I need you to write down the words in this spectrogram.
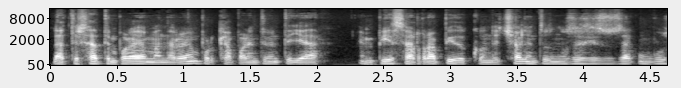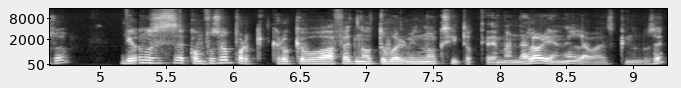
la tercera temporada de Mandalorian porque aparentemente ya empieza rápido con The Child, entonces no sé si eso sea confuso. Digo, no sé si sea confuso porque creo que Boba Fett no tuvo el mismo éxito que de Mandalorian, ¿eh? La verdad es que no lo sé.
